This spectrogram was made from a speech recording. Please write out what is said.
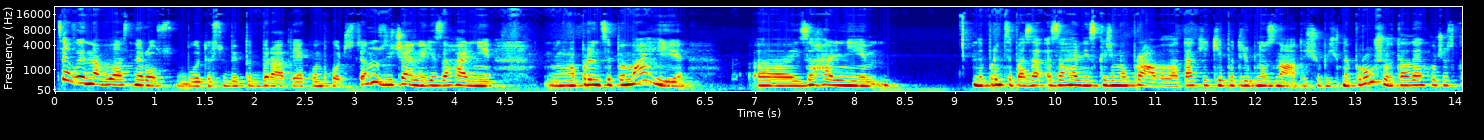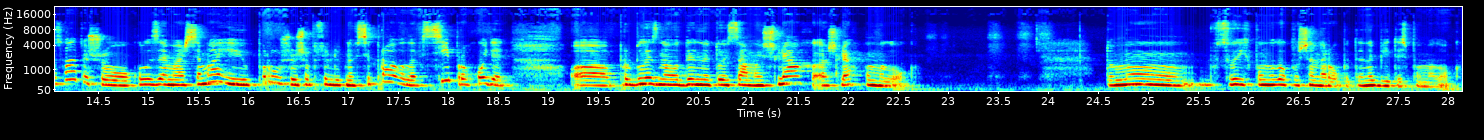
Це ви на власний розсуд будете собі підбирати, як вам хочеться. Ну, звичайно, є загальні принципи магії, е, загальні. Не принципи, а загальні, скажімо, правила, так, які потрібно знати, щоб їх не порушувати. Але я хочу сказати, що коли займаєшся магією, порушуєш абсолютно всі правила, всі проходять е, приблизно один і той самий шлях, е, шлях помилок. Тому своїх помилок ви ще не робите, не бійтесь помилок.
